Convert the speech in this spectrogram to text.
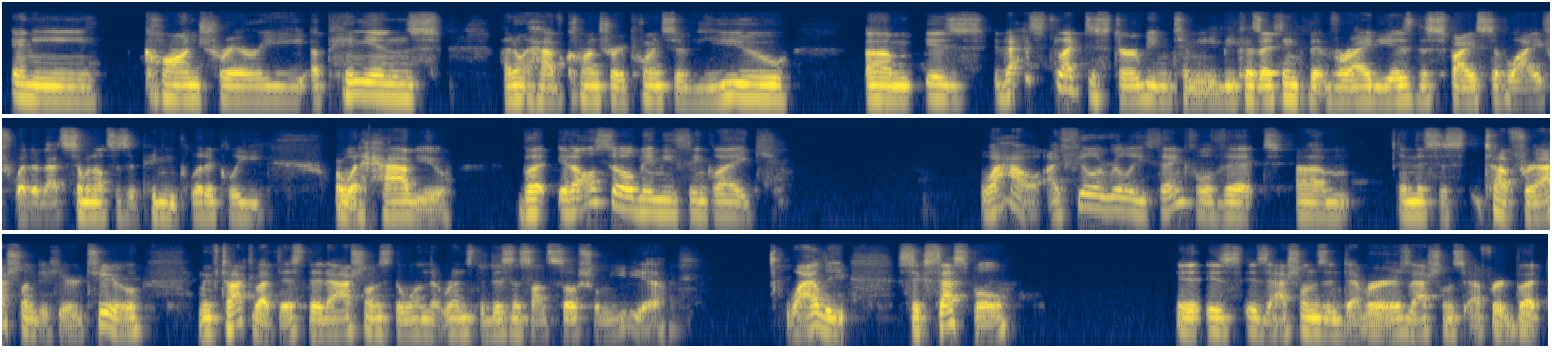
any contrary opinions. I don't have contrary points of view. Um, is that's like disturbing to me because I think that variety is the spice of life, whether that's someone else's opinion politically or what have you. But it also made me think like, wow, I feel really thankful that, um, and this is tough for Ashlynn to hear too. We've talked about this that Ashlynn's the one that runs the business on social media, wildly successful. Is is Ashlynn's endeavor, is Ashlynn's effort, but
